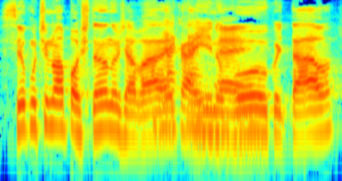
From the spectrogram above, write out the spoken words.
se eu continuar postando, já vai Já caindo cai. um É. pouco e tal.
